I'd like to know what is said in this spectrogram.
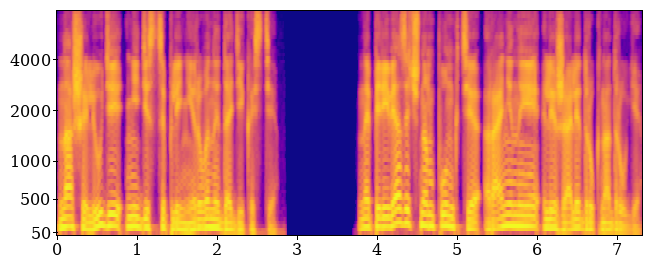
Наши люди не дисциплинированы до дикости. На перевязочном пункте раненые лежали друг на друге.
